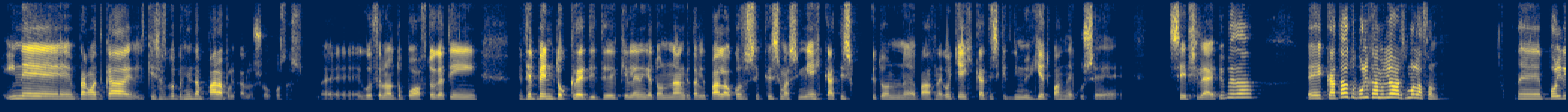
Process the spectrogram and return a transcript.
είναι πραγματικά και σε αυτό το παιχνίδι ήταν πάρα πολύ καλός ο Κώστας. Ε, εγώ θέλω να το πω αυτό γιατί δεν μπαίνει το credit και λένε για τον Ναν και τα λοιπά, αλλά ο Κώστας σε κρίσιμα σημεία έχει κρατήσει και τον ε, Παναθηναϊκό και έχει κρατήσει και τη δημιουργία του Παναθηναϊκού σε, σε υψηλά επίπεδα. Ε, κρατάω το πολύ χαμηλό αριθμό λαθών. Ε, πολύ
